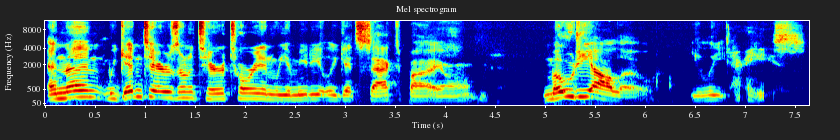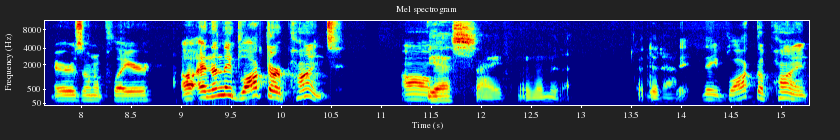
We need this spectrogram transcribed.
and then we get into Arizona territory and we immediately get sacked by um, Mo Diallo, elite Nice. Arizona player. Uh, and then they blocked our punt. Um, yes, I remember that. That did happen. they, they blocked the punt,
